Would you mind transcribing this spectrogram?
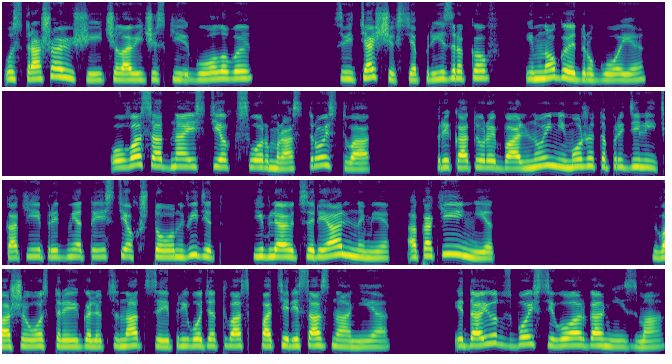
устрашающие человеческие головы, светящихся призраков и многое другое. У вас одна из тех форм расстройства, при которой больной не может определить, какие предметы из тех, что он видит, являются реальными, а какие нет. Ваши острые галлюцинации приводят вас к потере сознания и дают сбой всего организма.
